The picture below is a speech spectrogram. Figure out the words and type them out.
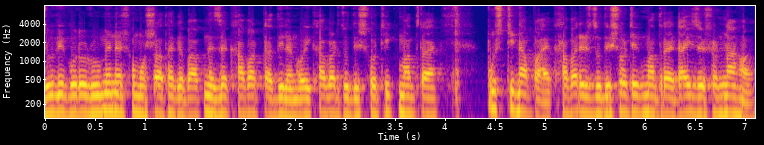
যদি গরুর রুমেনের সমস্যা থাকে বা আপনি যে খাবারটা দিলেন, ওই খাবার যদি সঠিক মাত্রায় পুষ্টি না পায়, খাবারের যদি সঠিক মাত্রায় ডাইজেশন না হয়,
